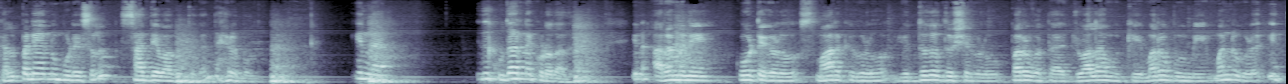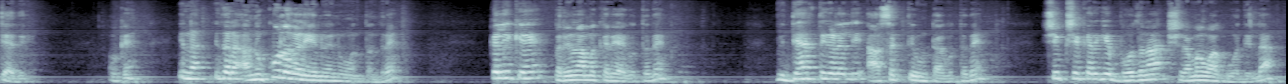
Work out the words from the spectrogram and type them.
ಕಲ್ಪನೆಯನ್ನು ಮೂಡಿಸಲು ಸಾಧ್ಯವಾಗುತ್ತದೆ ಅಂತ ಹೇಳ್ಬೋದು. ಇನ್ನು ಇದಕ್ಕೆ ಉದಾಹರಣೆ ಕೊಡೋದಾದರೆ, ಇನ್ನು ಅರಮನೆ, ಕೋಟೆಗಳು, ಸ್ಮಾರಕಗಳು, ಯುದ್ಧದ ದೃಶ್ಯಗಳು, ಪರ್ವತ, ಜ್ವಾಲಾಮುಖಿ, ಮರುಭೂಮಿ, ಮಣ್ಣುಗಳು ಇತ್ಯಾದಿ. ಓಕೆ ಇನ್ನು ಇದರ ಅನುಕೂಲಗಳೇನು ಎನ್ನುವಂತಂದರೆ ಕಲಿಕೆ ಪರಿಣಾಮಕಾರಿಯಾಗುತ್ತದೆ. ವಿದ್ಯಾರ್ಥಿಗಳಲ್ಲಿ ಆಸಕ್ತಿ ಉಂಟಾಗುತ್ತದೆ. ಶಿಕ್ಷಕರಿಗೆ ಬೋಧನಾ ಶ್ರಮವಾಗುವುದಿಲ್ಲ.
